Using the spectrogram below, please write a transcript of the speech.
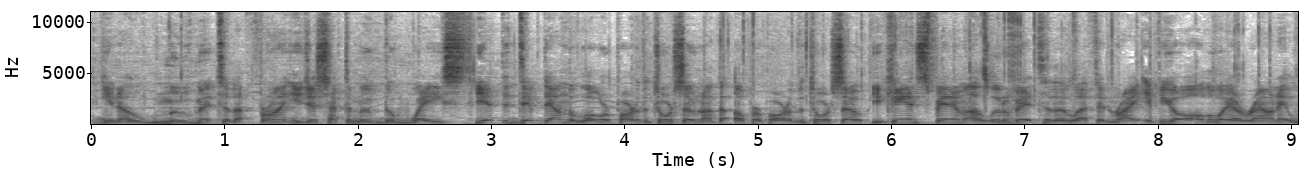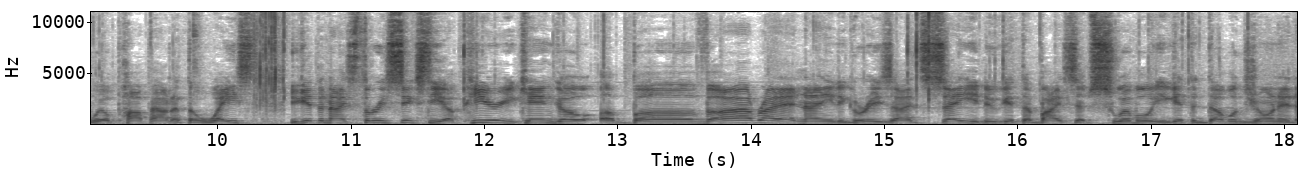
you know, movement to the front. You just have to move the waist. You have to dip down the lower part of the torso, not the upper part of the torso. You can spin him a little bit to the left and right. If you go all the way around, it will pop out at the waist. You get the nice 360 up here. You can go above, uh, right at 90 degrees, I'd say. You do get the bicep swivel. You get the double jointed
